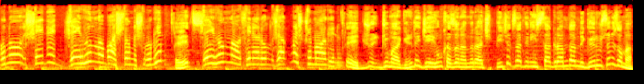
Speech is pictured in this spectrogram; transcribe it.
bunu şeyde Ceyhun'la başlamış bugün. Evet. Ceyhun'la final olacakmış Cuma günü. Evet cu- Cuma günü de Ceyhun kazananları açıklayacak. Zaten Instagram'dan da görürsünüz ama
